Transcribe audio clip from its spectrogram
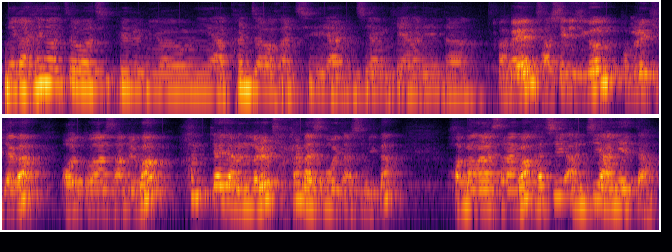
내가 행악자와 집회를 미워하오니 악한 자와 같이 앉지 않게 하리이다. 아멘. 자신이 지금 본문의 기자가 어떠한 사람들과 함께하지 않는 것을 잘 말씀하고 있지 않습니까? 허망한 사람과 같이 앉지 아니했다.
